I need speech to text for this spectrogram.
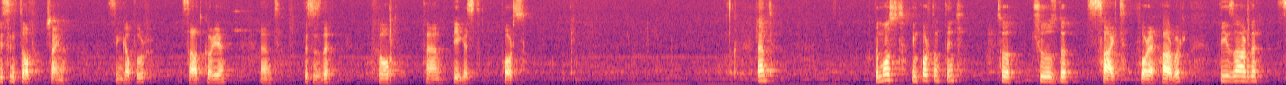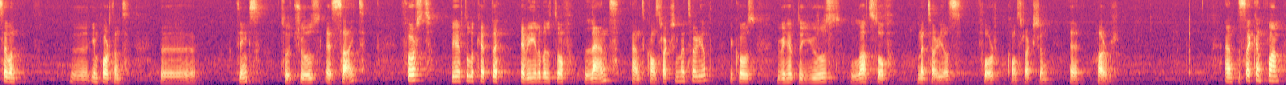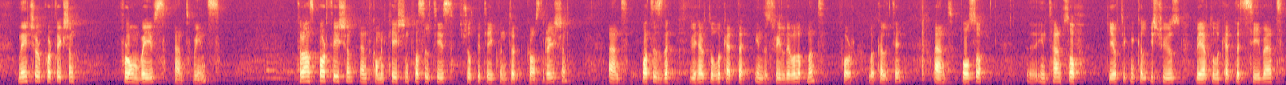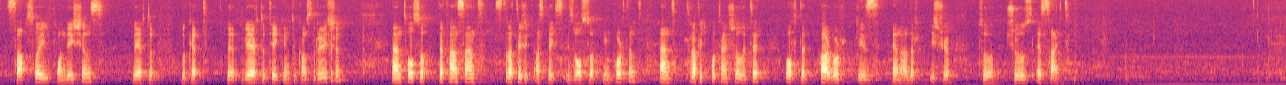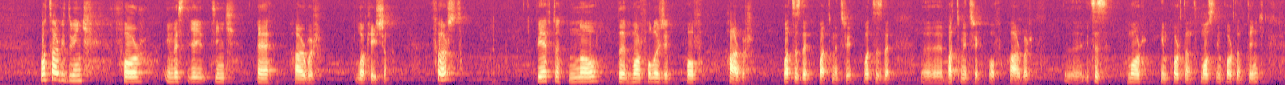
distinct of China, Singapore, South Korea, and this is the top 10 biggest ports. And the most important thing to choose the site for a harbor, these are the seven uh, important uh, things to choose a site. First, we have to look at the availability of land and construction material because we have to use lots of materials for construction a harbor. And the second one, nature protection from waves and winds. Transportation and communication facilities should be taken into consideration. And what is the, we have to look at the industrial development for locality. And also, uh, in terms of geotechnical issues, we have to look at the seabed, subsoil, foundations. We have to look at, the, we have to take into consideration. And also defense and strategic aspects is also important. And traffic potentiality of the harbor is another issue to choose a site. What are we doing for investigating a harbor location? First, we have to know the morphology of harbor. What is the bathymetry? What is the uh, bathymetry of harbor? Uh, it is more important, most important thing,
